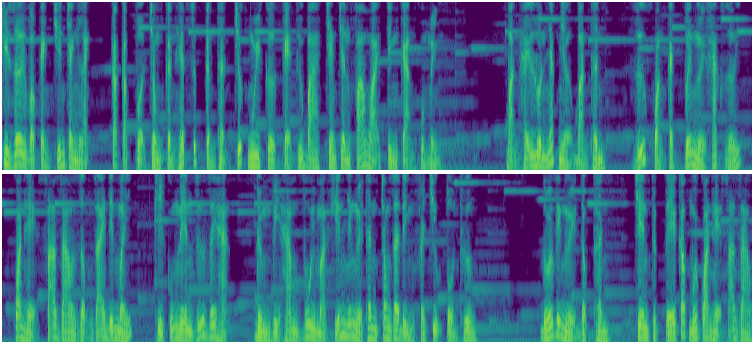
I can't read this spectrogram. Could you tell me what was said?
Khi rơi vào cảnh chiến tranh lạnh, các cặp vợ chồng cần hết sức cẩn thận trước nguy cơ kẻ thứ ba chen chân phá hoại tình cảm của mình. Bạn hãy luôn nhắc nhở bản thân, giữ khoảng cách với người khác giới, quan hệ xã giao rộng rãi đến mấy thì cũng nên giữ giới hạn, đừng vì ham vui mà khiến những người thân trong gia đình phải chịu tổn thương. Đối với người độc thân, trên thực tế các mối quan hệ xã giao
